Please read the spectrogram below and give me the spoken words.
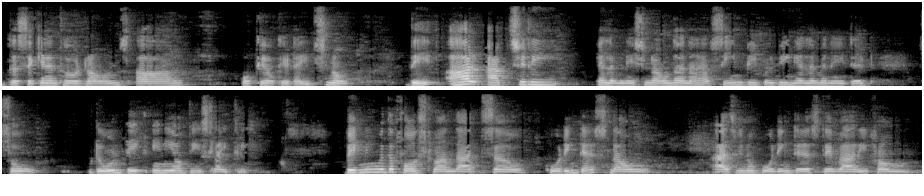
the second and third rounds are okay okay types. No. They are actually elimination rounds and i have seen people being eliminated. So don't take any of these lightly. Beginning with the first one that's a coding test. Now as we know coding tests they vary from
